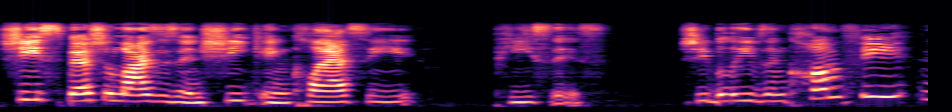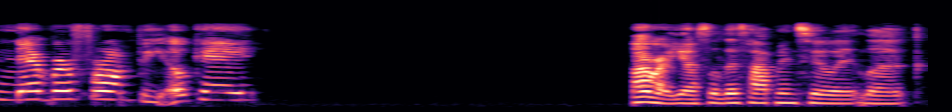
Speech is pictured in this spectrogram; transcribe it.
She specializes in chic and classy pieces. She believes in comfy, never frumpy. Okay. All right, y'all. So let's hop into it. Look.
